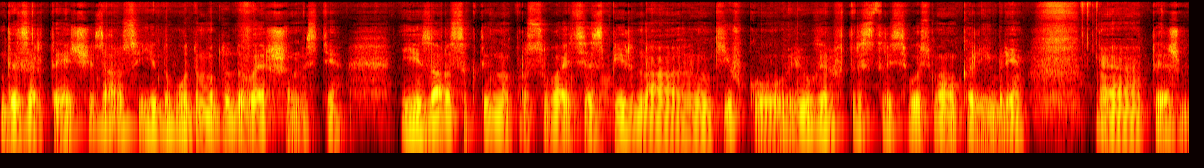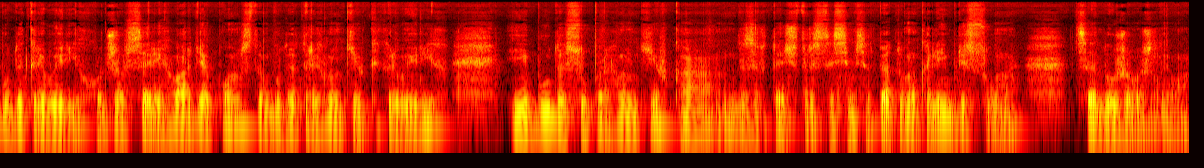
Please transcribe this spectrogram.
Дезертеч. Зараз її доводимо до довершеності. І зараз активно просувається збір на гвинтівку Рюгер в 338 калібрі. Е, Теж буде Кривий Ріг. Отже, в серії Гвардія Помсти буде три гвинтівки Кривий Ріг і буде супергвинтівка Дезертеч в 375 калібрі Суми. Це дуже важливо.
